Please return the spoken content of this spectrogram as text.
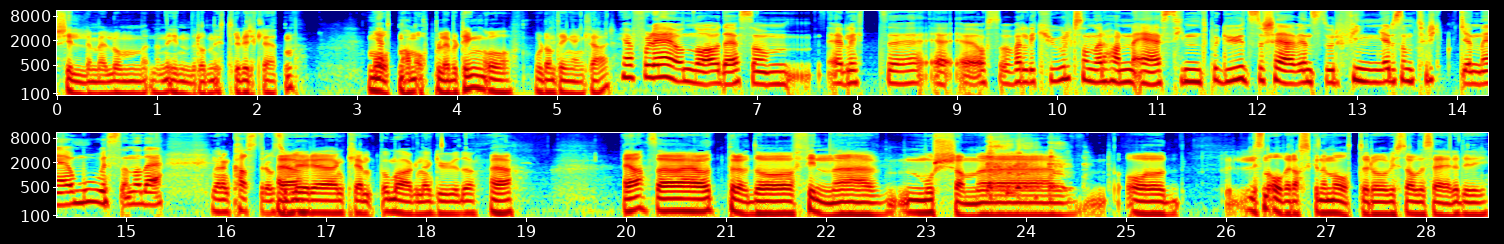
skillet mellom den indre og den ytre virkeligheten. Måten han opplever ting, og hvordan ting egentlig er. Ja, for det er jo noe av det som er litt eh, er, er også veldig kult. Sånn når han er sint på Gud, så ser vi en stor finger som trykker ned og moser og det. Når han kaster opp, så Ja. blir eh, han klemt på magen av Gud. Og Ja. ja, så jeg har jo prøvd å finne morsomme og litt sånn overraskende måter å visualisere de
